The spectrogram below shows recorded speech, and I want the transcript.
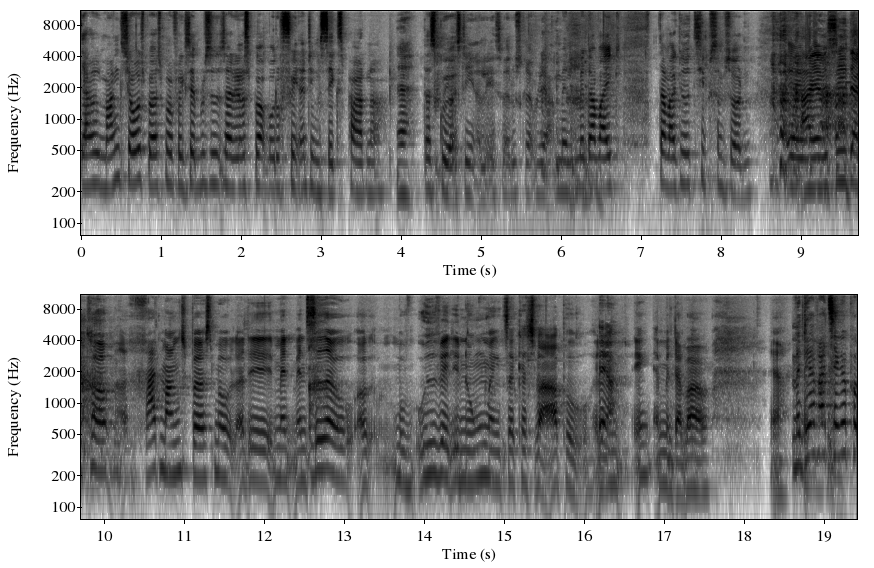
der er jo mange sjove spørgsmål. For eksempel så er det en, der spørger, hvor du finder dine sexpartnere. Ja. Der skulle jeg også lige ind og læse, hvad du skrev der. Men, men der var ikke der var ikke noget tip som sådan. Øh, Ej, jeg vil sige, der kom ret mange spørgsmål, og det, man, man sidder jo og må udvælge nogen, man så kan svare på. Eller, Ja. Ikke? Men der var jo... Ja. Men det jeg bare tænker på,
